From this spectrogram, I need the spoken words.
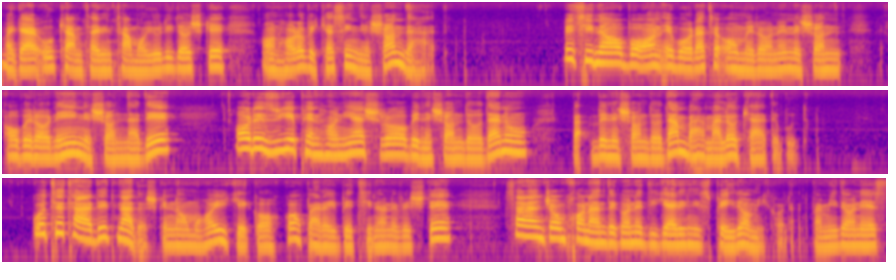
مگر او کمترین تمایلی داشت که آنها را به کسی نشان دهد؟ بتینا با آن عبارت آمرانه نشان آبرانه نشان نده آرزوی پنهانیش را به نشان دادن و به نشان دادن برملا کرده بود. گوته تردید نداشت که نامه هایی که گاه برای بتینا نوشته سرانجام خوانندگان دیگری نیز پیدا می کند و می‌دانست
